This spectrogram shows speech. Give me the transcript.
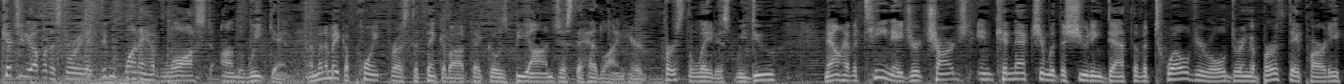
Catching you up on a story I didn't want to have lost on the weekend. And I'm going to make a point for us to think about that goes beyond just the headline here. First, the latest. We do now have a teenager charged in connection with the shooting death of a 12 year old during a birthday party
